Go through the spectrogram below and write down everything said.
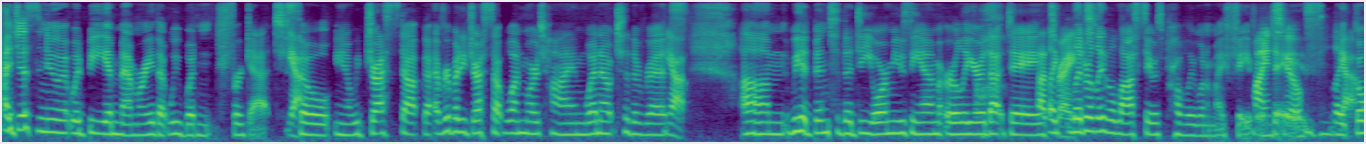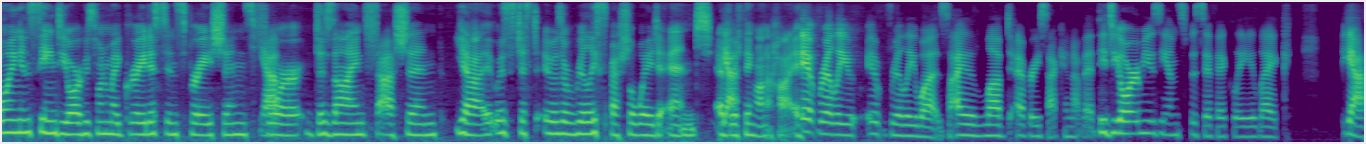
I just knew it would be a memory that we wouldn't forget. Yeah. So, you know, we dressed up, got everybody dressed up one more time, went out to the Ritz. Yeah. Um, we had been to the Dior Museum earlier that day. that's like right. literally the last day was probably one of my favorite Mine too. Like Yeah. going and seeing Dior, who's one of my greatest inspirations Yeah. for design, fashion. Yeah, it was just it was a really special way to end everything on a high. It really, it really was. I loved every second of it. The Dior Museum specifically, like, yeah,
